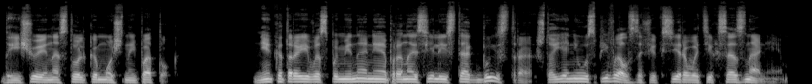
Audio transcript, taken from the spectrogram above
да еще и настолько мощный поток. Некоторые воспоминания проносились так быстро, что я не успевал зафиксировать их сознанием.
